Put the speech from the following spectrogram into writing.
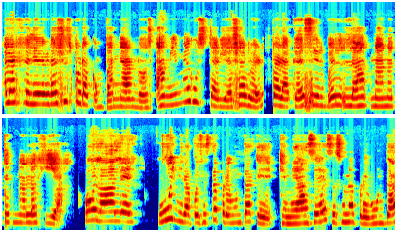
Hola Argelia, gracias por acompañarnos. A mí me gustaría saber para qué sirve la nanotecnología. Hola Ale. Uy, mira, pues esta pregunta que, que, me haces es una pregunta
